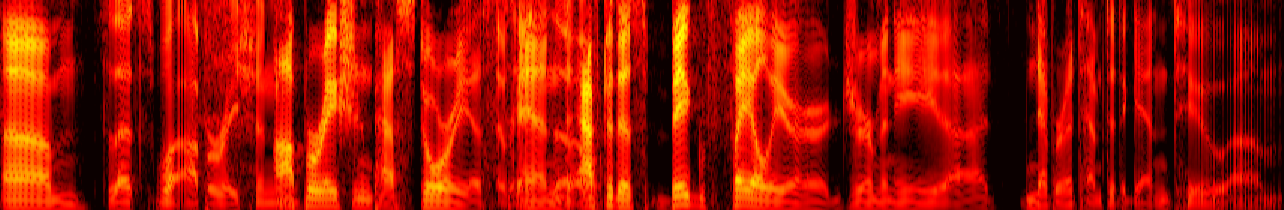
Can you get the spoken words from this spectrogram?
um, So that's what Operation. Operation Pastorius, Okay, and so- after this big failure, Germany uh, never attempted again to um,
